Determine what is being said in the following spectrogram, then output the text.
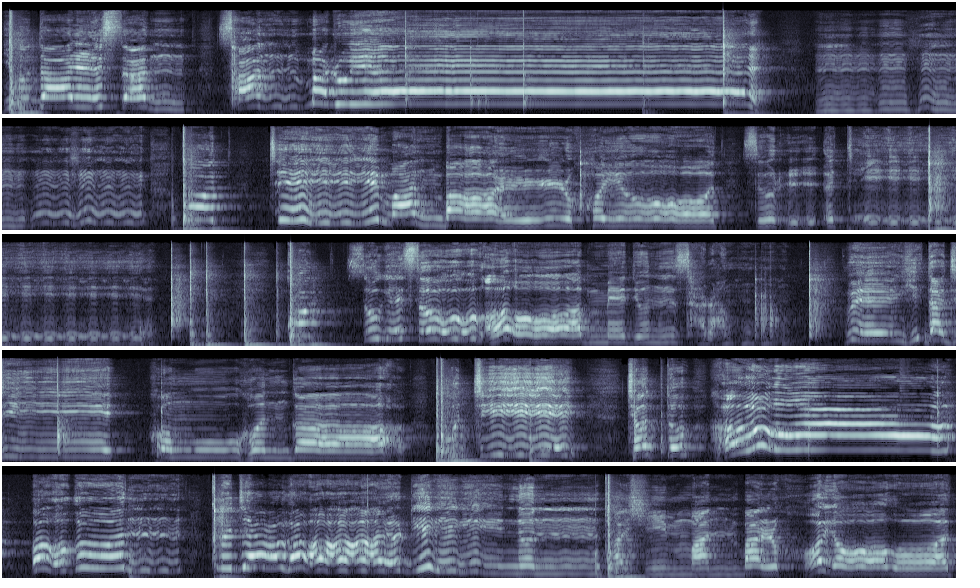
이달산 산마루 였을 때꽃 속에서 맺은 사랑 왜 이다지? 허무한가 꽃이 저또 만발 허였건만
